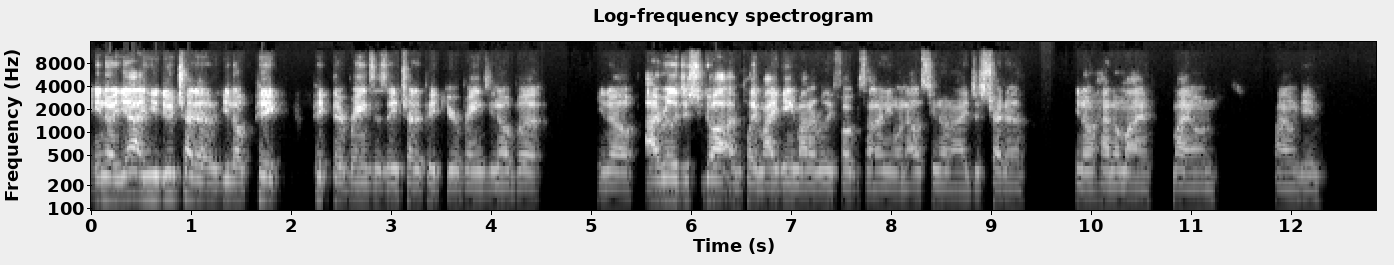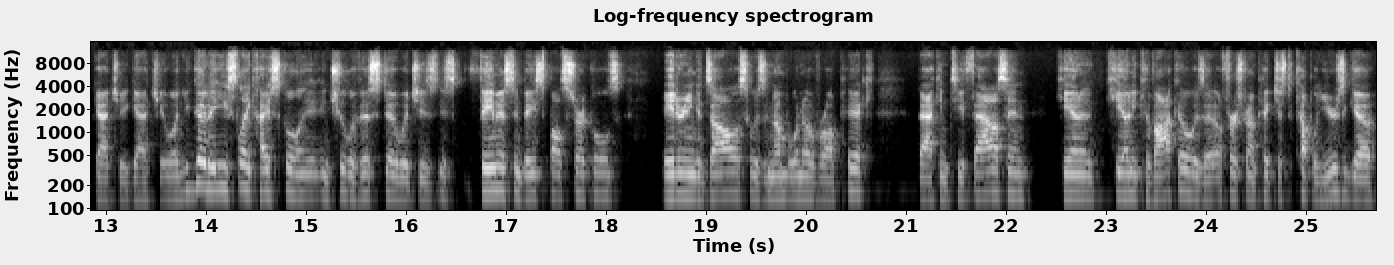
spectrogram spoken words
you know, yeah, you do try to, you know, pick pick their brains as they try to pick your brains, you know, but you know, I really just go out and play my game. I don't really focus on anyone else, you know, and I just try to, you know, handle my my own my own game. Got you, got you. Well, you go to East Lake High School in Chula Vista, which is is famous in baseball circles. Adrian Gonzalez was the number one overall pick back in 2000. Keone, Keone Cavaco was a first round pick just a couple years ago.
